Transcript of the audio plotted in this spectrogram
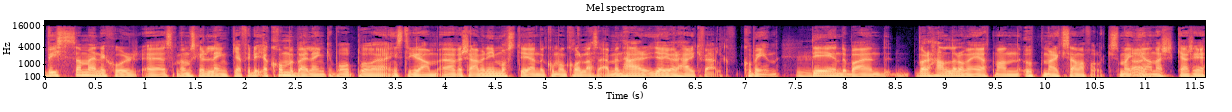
vissa människor, eh, som om man ska länka, för det, jag kommer börja länka på, på Instagram över så här, men ni måste ju ändå komma och kolla så här, men här, jag gör det här ikväll, kom in. Det är ändå bara, en, vad det handlar om är att man uppmärksammar folk, som man Ja. annars kanske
